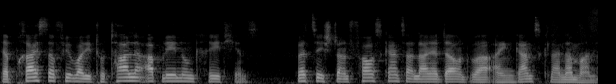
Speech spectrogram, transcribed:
Der Preis dafür war die totale Ablehnung Gretchens. Plötzlich stand Faust ganz alleine da und war ein ganz kleiner Mann.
